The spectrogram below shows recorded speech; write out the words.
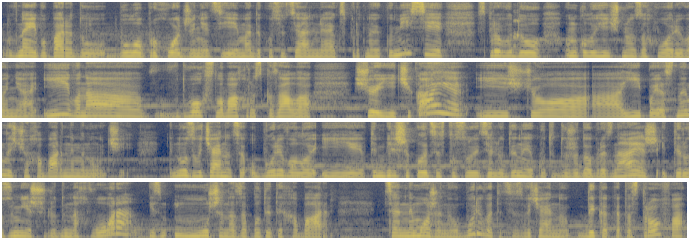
В неї попереду було проходження цієї медико-соціальної експертної комісії з приводу онкологічного захворювання, і вона в двох словах розказала, що її чекає, і що їй пояснили, що хабар неминучий. Ну, звичайно, це обурювало, і тим більше, коли це стосується людини, яку ти дуже добре знаєш, і ти розумієш, що людина хвора і змушена заплатити хабар. Це не може не обурювати. Це звичайно дика катастрофа,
